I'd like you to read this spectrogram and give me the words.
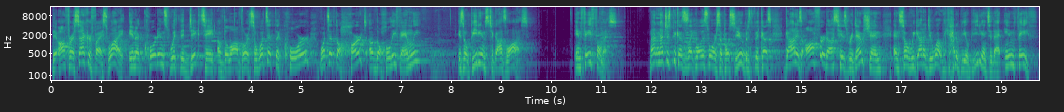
They offer a sacrifice. Why? In accordance with the dictate of the law of the Lord. So, what's at the core, what's at the heart of the Holy Family? Is obedience to God's laws in faithfulness. Not, not just because it's like, well, this is what we're supposed to do, but it's because God has offered us his redemption. And so we got to do what? We got to be obedient to that in faith.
